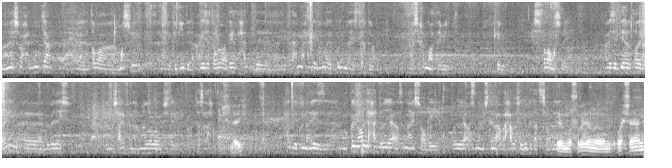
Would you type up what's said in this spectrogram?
معايا شرح الممتع آه، طبعة مصري آه، جديدة عايز أطلع بيها لحد آه، أهم حاجة إن هو يكون هيستخدمها. على الشيخ ابن عثيمين. كامل بس طبعة مصرية. عايز أديها لطالب علم ببلاش. أنا مش عارف أنا عمال ادور مش لاقي كنت اسال حضرتك لاقي حد يكون عايز ما أقول لحد يقول لي اصل أنا عايز سعودية أقول له لا اصل أنا مش ناوي هبقى احوش أجيب بتاعت هي السعودية المصرية وحشة يعني؟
